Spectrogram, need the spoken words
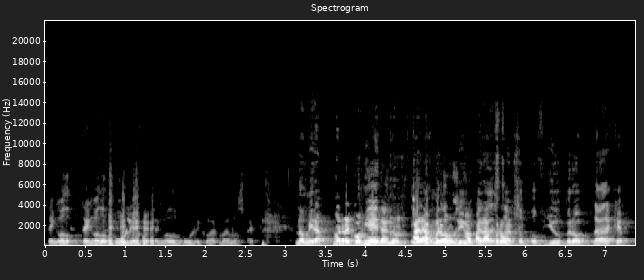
Tengo, tengo dos públicos, tengo dos públicos, hermanos. No, mira. No, recomiéndanos. A la próxima, para la próxima. Of you, pero la verdad es que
